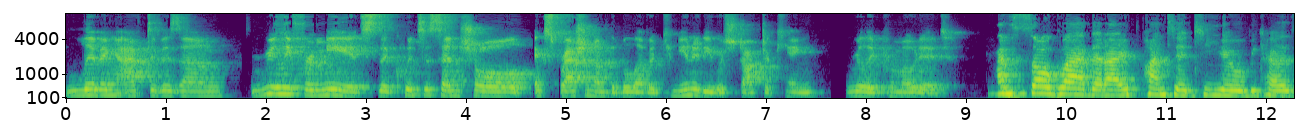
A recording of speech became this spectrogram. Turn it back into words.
living activism. Really for me it's the quintessential expression of the beloved community which dr king really promoted. I'm so glad that i punted to you because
